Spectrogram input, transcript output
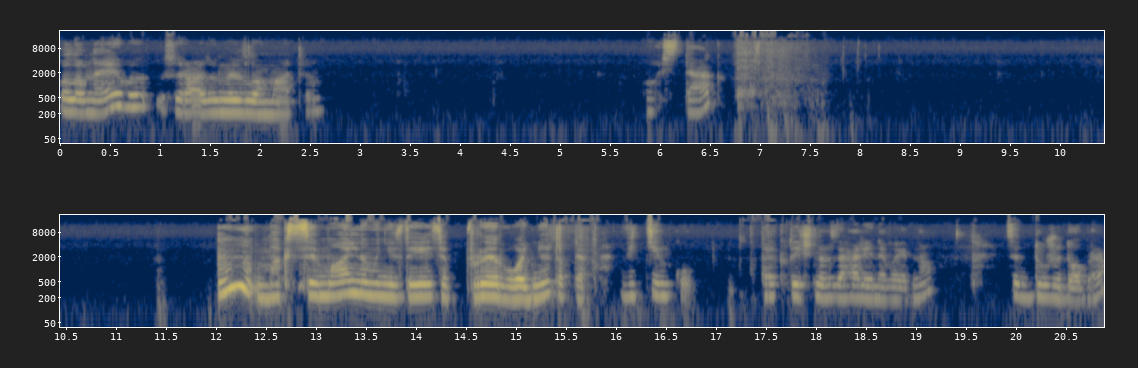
Головне його зразу не зламати. Ось так. Максимально, мені здається, природньо, тобто відтінку практично взагалі не видно. Це дуже добре.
